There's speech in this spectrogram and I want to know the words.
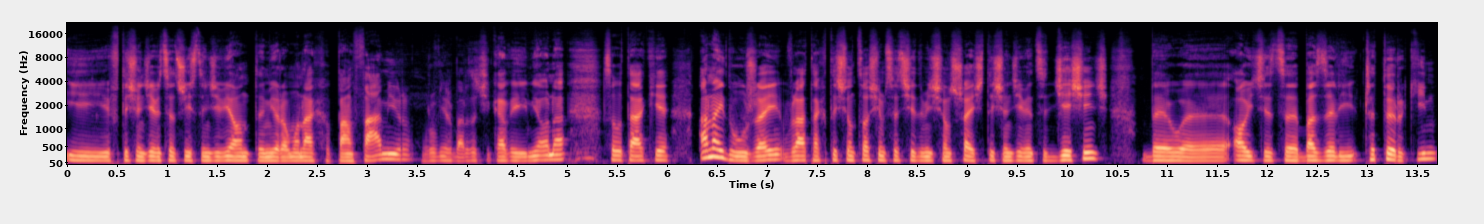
i w 1939 jeromonach Pamfamir, również bardzo ciekawe imiona są takie, a najdłużej w latach 1876-1910 był e, ojciec Bazylii Czetyrkin,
